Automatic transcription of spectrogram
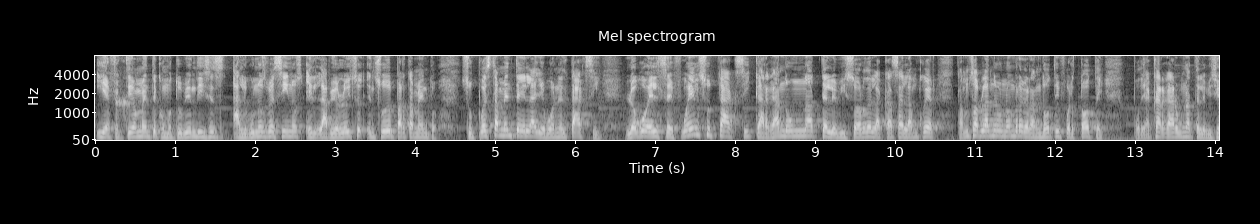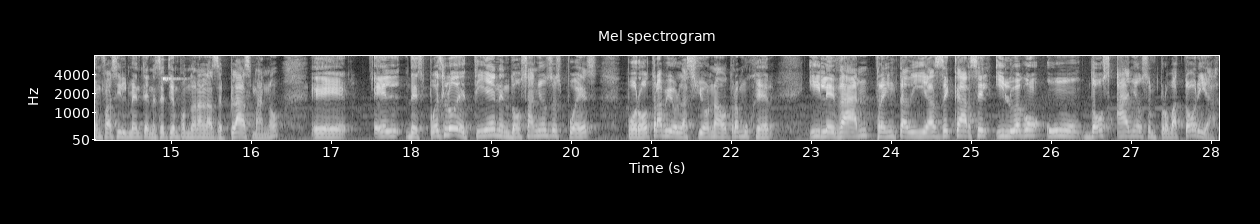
Y efectivamente, como tú bien dices, algunos vecinos la violó en su departamento. Supuestamente él la llevó en el taxi. Luego él se fue en su taxi cargando un televisor de la casa de la mujer. Estamos hablando de un hombre grandote y fuertote. Podía cargar una televisión fácilmente. En ese tiempo no eran las de plasma, ¿no? Eh, él después lo detienen dos años después por otra violación a otra mujer y le dan 30 días de cárcel y luego dos años en probatoria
